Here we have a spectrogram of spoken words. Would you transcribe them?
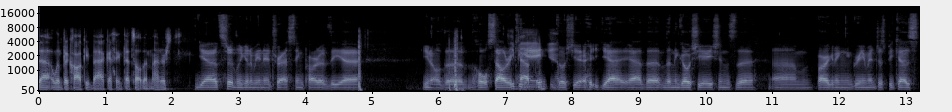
uh, Olympic hockey back, I think that's all that matters. Yeah, that's certainly going to be an interesting part of the, uh, you know, the, the whole salary cap yeah. negotiate. Yeah, yeah, the the negotiations, the um, bargaining agreement, just because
